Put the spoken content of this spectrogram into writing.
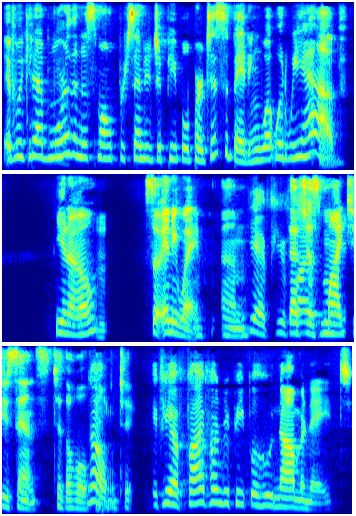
If we could have more than a small percentage of people participating, what would we have? You know? Mhm. So anyway, um, Yeah, if you that's find- just my two cents to the whole No. thing too. if you have 500 people who nominate,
